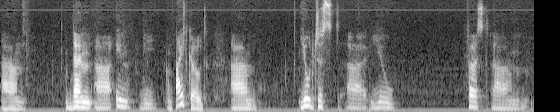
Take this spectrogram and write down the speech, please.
Um, then uh, in the compiled code, um, you just uh, you first um,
